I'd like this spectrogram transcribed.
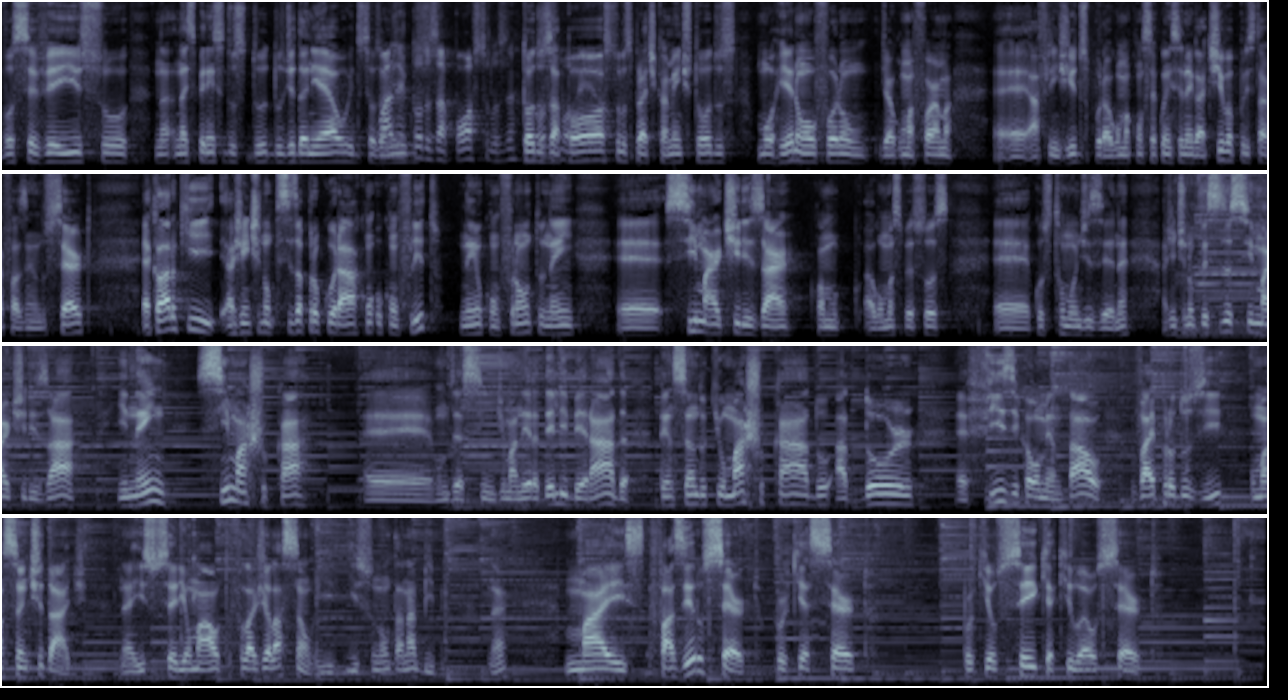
Você vê isso na, na experiência dos, do, do, de Daniel e dos seus Quase amigos. Quase todos os apóstolos, né? Todos, todos os apóstolos, morreram. praticamente todos, morreram ou foram, de alguma forma, é, afligidos por alguma consequência negativa por estar fazendo certo. É claro que a gente não precisa procurar o conflito, nem o confronto, nem é, se martirizar, como algumas pessoas é, costumam dizer, né? A gente não precisa se martirizar e nem se machucar, é, vamos dizer assim, de maneira deliberada, pensando que o machucado, a dor é, física ou mental, vai produzir uma santidade. Né? Isso seria uma autoflagelação e isso não está na Bíblia. Né? Mas fazer o certo porque é certo porque eu sei que aquilo é o certo,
